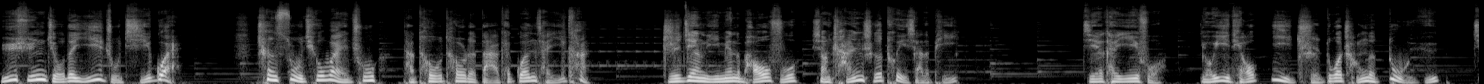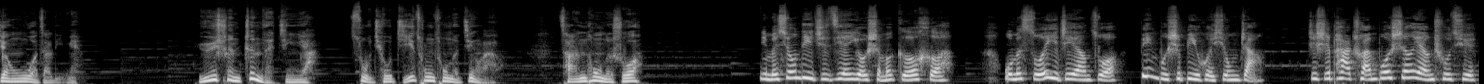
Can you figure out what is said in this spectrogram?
于巡九的遗嘱奇怪。趁素秋外出，他偷偷的打开棺材一看，只见里面的袍服像缠蛇蜕下的皮。揭开衣服，有一条一尺多长的肚鱼僵卧在里面。于慎正在惊讶，素秋急匆匆的进来了，惨痛的说：“你们兄弟之间有什么隔阂？我们所以这样做，并不是避讳兄长，只是怕传播声扬出去，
